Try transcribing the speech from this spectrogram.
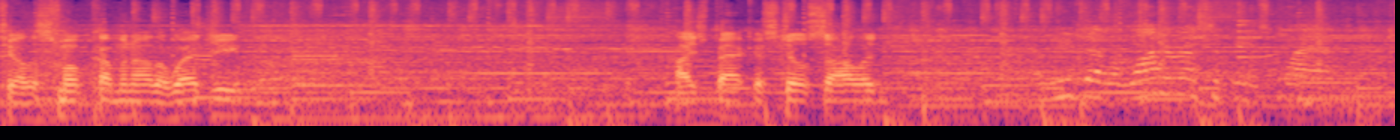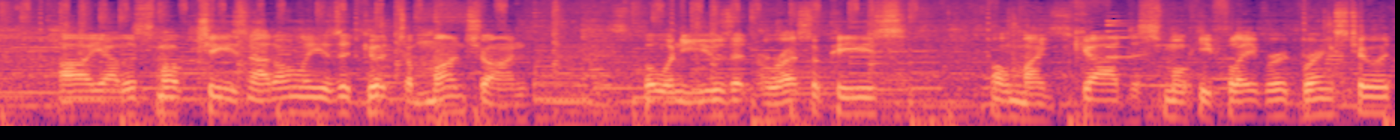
See all the smoke coming out of the wedgie. Ice pack is still solid. We've got a lot of recipes planned. Oh yeah, this smoked cheese, not only is it good to munch on, but when you use it in recipes, oh my god, the smoky flavor it brings to it.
